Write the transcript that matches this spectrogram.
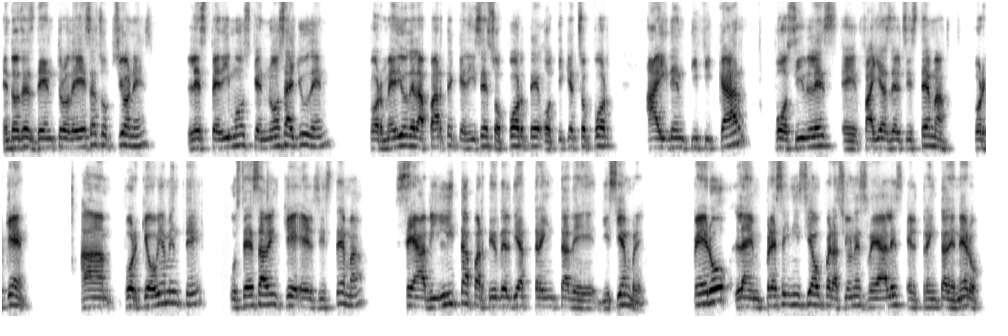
Entonces, dentro de esas opciones, les pedimos que nos ayuden por medio de la parte que dice soporte o ticket support a identificar posibles eh, fallas del sistema. ¿Por qué? porque obviamente ustedes saben que el sistema se habilita a partir del día 30 de diciembre, pero la empresa inicia operaciones reales el 30 de enero.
